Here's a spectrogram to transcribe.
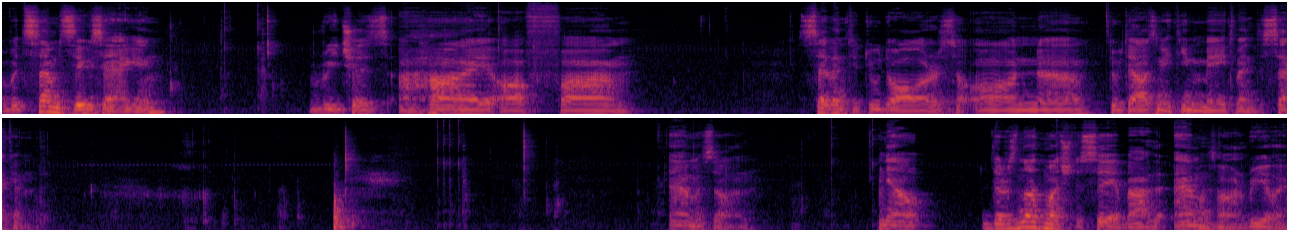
with some zigzagging reaches a high of um, $72 on uh, 2018 May 22nd Amazon. Now there's not much to say about Amazon really.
